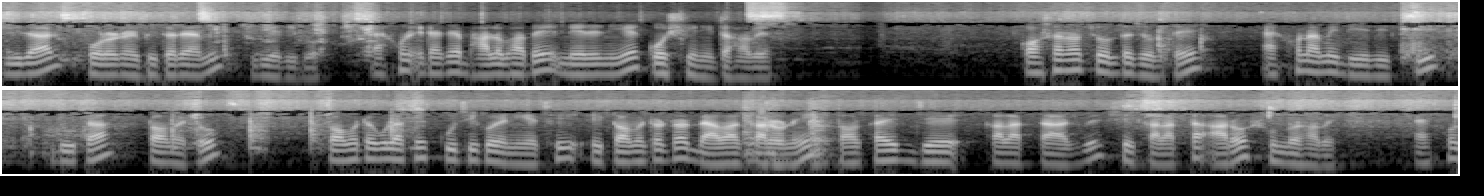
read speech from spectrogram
জিরার ফোড়নের ভিতরে আমি দিয়ে দিব। এখন এটাকে ভালোভাবে নেড়ে নিয়ে কষিয়ে নিতে হবে। কষানো চলতে চলতে এখন আমি দিয়ে দিচ্ছি দুটা টমেটো। টমেটোগুলোকে কুচি করে নিয়েছি। এই টমেটোটা দেওয়ার কারণে তরকারির যে কালারটা আসবে, সেই কালারটা আরও সুন্দর হবে। এখন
